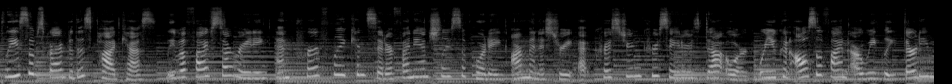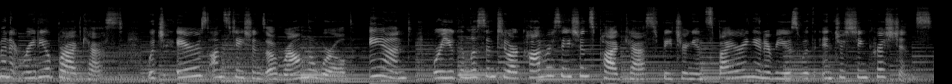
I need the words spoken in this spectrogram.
Please subscribe to this podcast, leave a five star rating, and prayerfully consider financially supporting our ministry at ChristianCrusaders.org, where you can also find our weekly 30 minute radio broadcast, which airs on stations around the world, and where you can listen to our Conversations podcast featuring inspiring interviews with interesting Christians.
